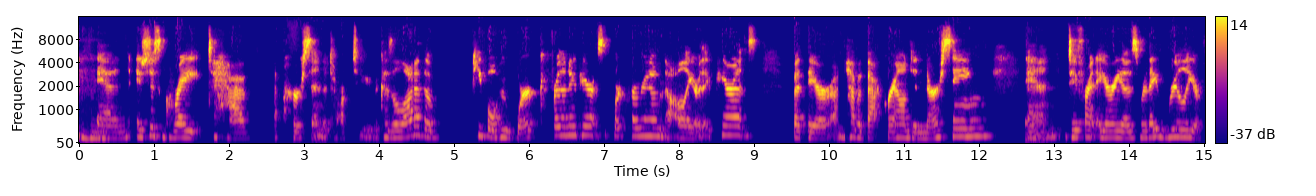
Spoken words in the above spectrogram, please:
Mm-hmm. And it's just great to have a person to talk to because a lot of the people who work for the new parent support program, not only are they parents, but they um, have a background in nursing and different areas where they really are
